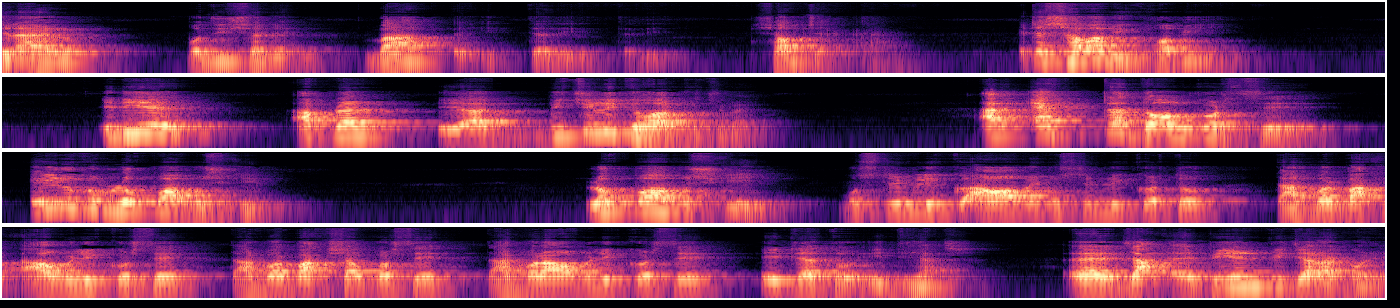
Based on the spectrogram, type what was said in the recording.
জেনারেল পজিশনে বা ইত্যাদি ইত্যাদি, সব জায়গায়। এটা স্বাভাবিক হবেই। এ নিয়ে আপনার বিচলিত হওয়ার কিছু নাই। আর একটা দল করছে, এইরকম লোক পাওয়া মুশকিল। লোক পাওয়া মুশকিল। মুসলিম লীগ, আওয়ামী মুসলিম লীগ করতো, তারপর আওয়ামী লীগ করছে, তারপর বাকশাল করছে, তারপর আওয়ামী লীগ করছে এটা তো ইতিহাস। বিএনপি যারা করে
